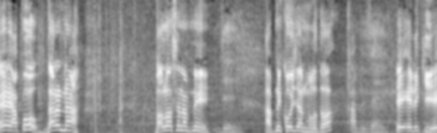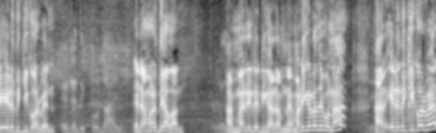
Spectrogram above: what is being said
এই আপু দাঁড়ান না। ভালো আছেন আপনি? আপনি কই যান মূলত? এই এটা কি? এই এটাতে কি করবেন? এটা আমার দিয়ালান আমি মাটি টাটি কাটাম না মাটি কাটা যাব না আর এটাতে কি করবেন?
